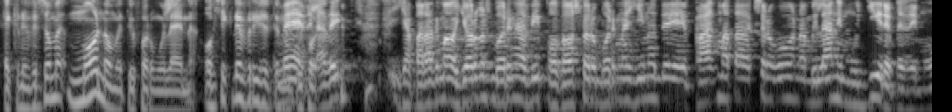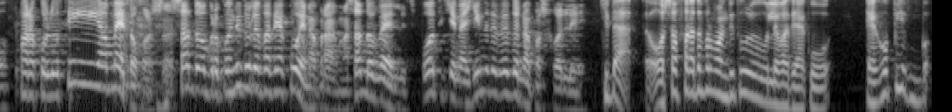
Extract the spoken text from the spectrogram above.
Εκνευρίζομαι μόνο με τη Φόρμουλα 1. Όχι εκνευρίζεται με Ναι, τη Φόρμουλα δηλαδή, για παράδειγμα, ο Γιώργος μπορεί να δει ποδόσφαιρο, μπορεί να γίνονται πράγματα, ξέρω εγώ, να μιλάνε οι μουγγί, ρε παιδί μου. Παρακολουθεί αμέτωχος. σαν τον προπονητή του Λεβαδιακού ένα πράγμα, σαν τον Βέλιτς. Που ό,τι και να γίνεται δεν τον απασχολεί. Κοίτα, όσο αφορά τον προπονητή του Λεβαδιακού, εγώ πι- μπο-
